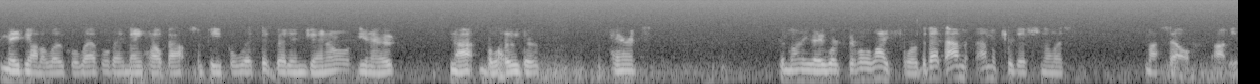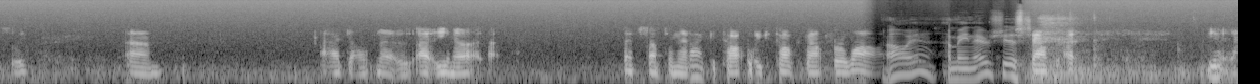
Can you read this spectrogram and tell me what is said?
maybe on a local level they may help out some people with it, but in general, you know, not blow their parents the money they worked their whole life for. But that I'm I'm a traditionalist myself, obviously. Um, I don't know. I, you know, I, that's something that I could talk. We could talk about for a while. Oh yeah. I mean, there's just. Sounds, I, you know,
